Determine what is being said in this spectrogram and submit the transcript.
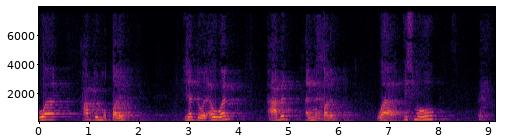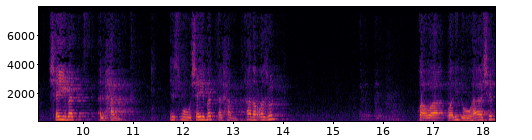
هو عبد المطلب. جده الأول عبد المطلب. واسمه شيبة الحمد. اسمه شيبة الحمد. هذا الرجل وهو والده هاشم.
